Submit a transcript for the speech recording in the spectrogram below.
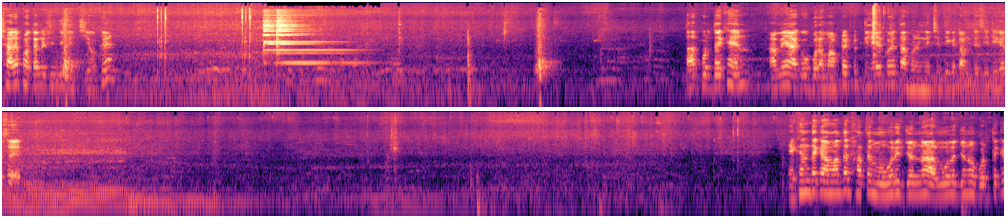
সাড়ে পঁয়তাল্লিশ ইঞ্চি নিচ্ছি, ওকে? তারপর দেখেন, আমি আগে উপরে মাপটা একটু ক্লিয়ার করে তারপরে নিচের দিকে টানতেছি, ঠিক আছে? এখান থেকে আমাদের হাতের মোহরির জন্য আর মূলের জন্য উপর থেকে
